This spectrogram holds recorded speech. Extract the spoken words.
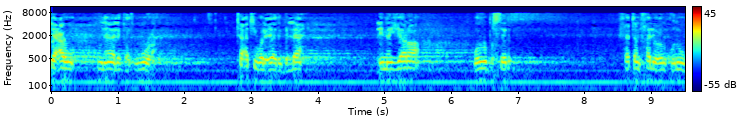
دعوا هنالك ثبورا تأتي والعياذ بالله لمن يرى ويبصر فتنخلع القلوب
